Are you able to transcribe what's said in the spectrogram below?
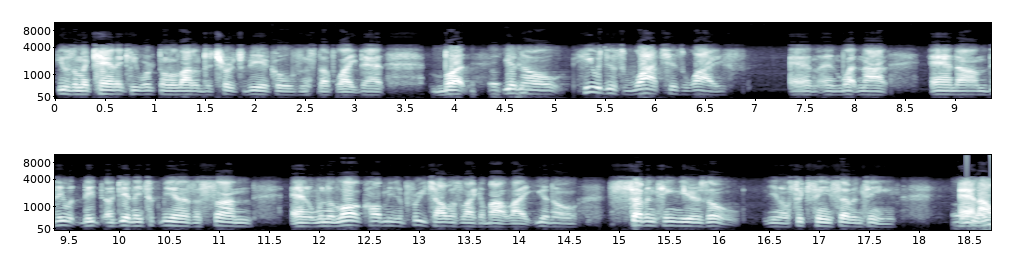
he was a mechanic. He worked on a lot of the church vehicles and stuff like that. But you know, he would just watch his wife and and whatnot. And um they would they again they took me in as a son. And when the Lord called me to preach, I was like about like you know 17 years old. You know, 16, 17. Okay. And I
